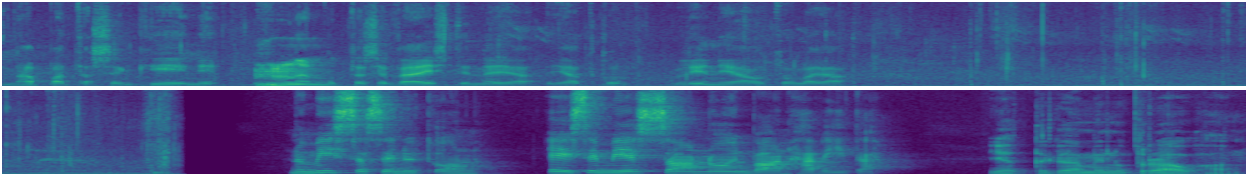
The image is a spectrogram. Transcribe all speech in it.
napata sen kiinni, mutta se väisti ne ja jatkoi linja-autolla ja No missä se nyt on? Ei se mies saa noin vaan hävitä. Jättäkää minut rauhaan.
